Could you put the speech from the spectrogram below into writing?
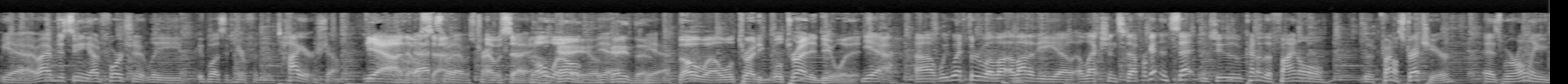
yeah. I'm just saying, unfortunately, it wasn't here for the entire show. Yeah, that was That's sad. what I was trying that was to sad. say. Oh well. Okay, okay yeah, then. Yeah. Oh well. We'll try to we'll try to deal with it. Yeah, uh, we went through a, lo- a lot of the uh, election stuff. We're getting set into kind of the final, the final stretch here, as we're only, you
